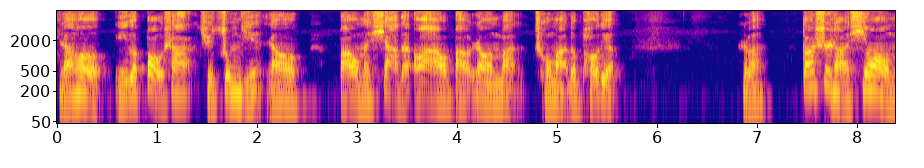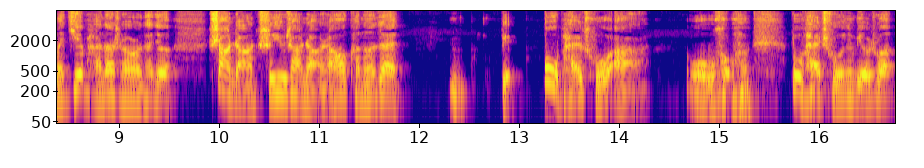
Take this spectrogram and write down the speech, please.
然后一个暴杀去终结，然后把我们吓得哇，把让我们把筹码都抛掉，是吧？当市场希望我们接盘的时候，它就上涨，持续上涨，然后可能在嗯，别不排除啊，我我不排除，你比如说，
